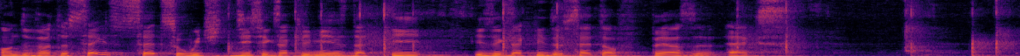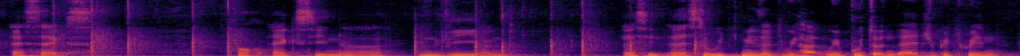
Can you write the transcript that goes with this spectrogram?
on the vertex set, so which this exactly means that E is exactly the set of pairs uh, X Sx for x in, uh, in V and S in S, so it means that we, have, we put an edge between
